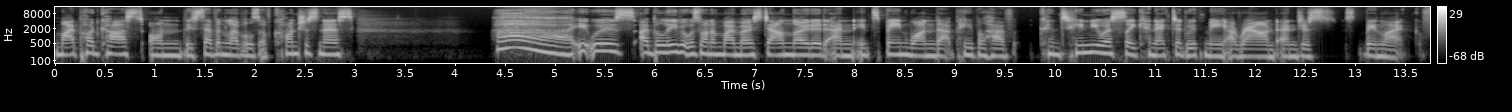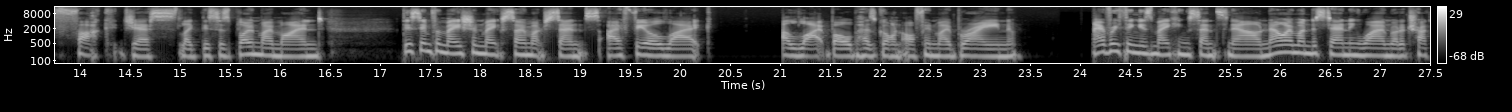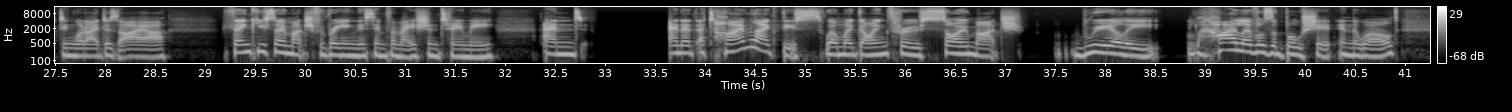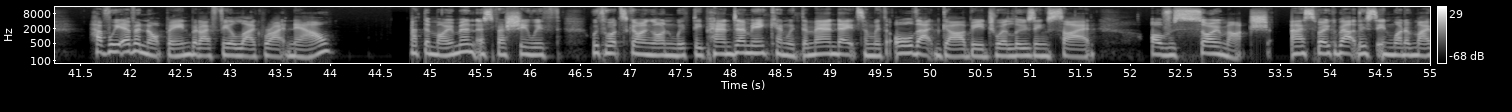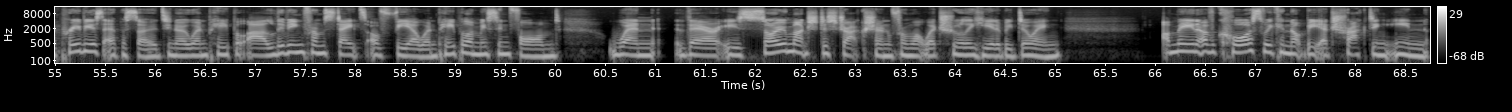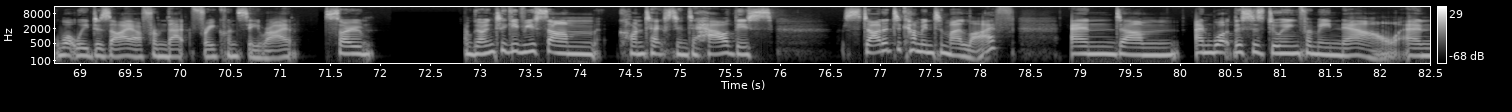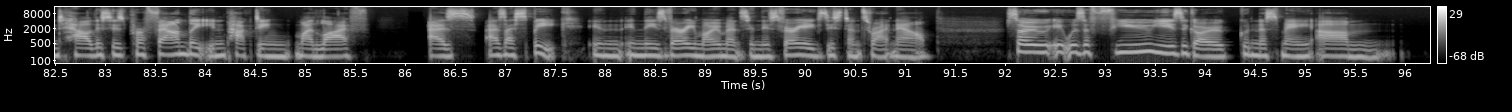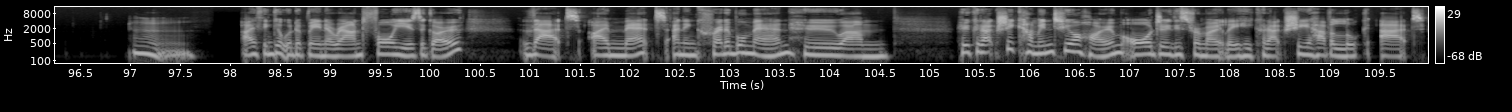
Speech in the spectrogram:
my podcast on the seven levels of consciousness Ah, it was, I believe it was one of my most downloaded, and it's been one that people have continuously connected with me around and just been like, fuck, Jess, like this has blown my mind. This information makes so much sense. I feel like a light bulb has gone off in my brain. Everything is making sense now. Now I'm understanding why I'm not attracting what I desire. Thank you so much for bringing this information to me. And and at a time like this, when we're going through so much really high levels of bullshit in the world, have we ever not been? But I feel like right now, at the moment, especially with with what's going on with the pandemic and with the mandates and with all that garbage, we're losing sight of so much. I spoke about this in one of my previous episodes. You know, when people are living from states of fear, when people are misinformed, when there is so much distraction from what we're truly here to be doing. I mean, of course, we cannot be attracting in what we desire from that frequency, right? So, I'm going to give you some context into how this started to come into my life and um, and what this is doing for me now and how this is profoundly impacting my life as as I speak in in these very moments in this very existence right now. So it was a few years ago, goodness me. Um hmm, I think it would have been around 4 years ago that I met an incredible man who um who could actually come into your home or do this remotely. He could actually have a look at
